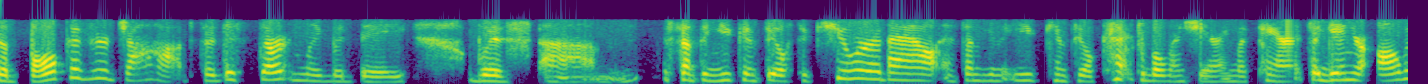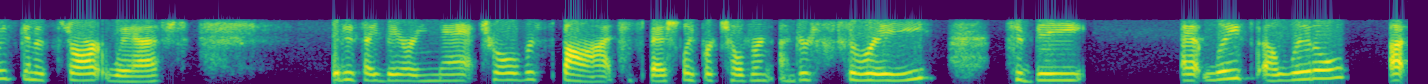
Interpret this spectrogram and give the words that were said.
the bulk of your job. So this certainly would be with um, something you can feel secure about and something that you can feel comfortable in sharing with parents. Again, you're always going to start with it is a very natural response, especially for children under three, to be at least a little up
